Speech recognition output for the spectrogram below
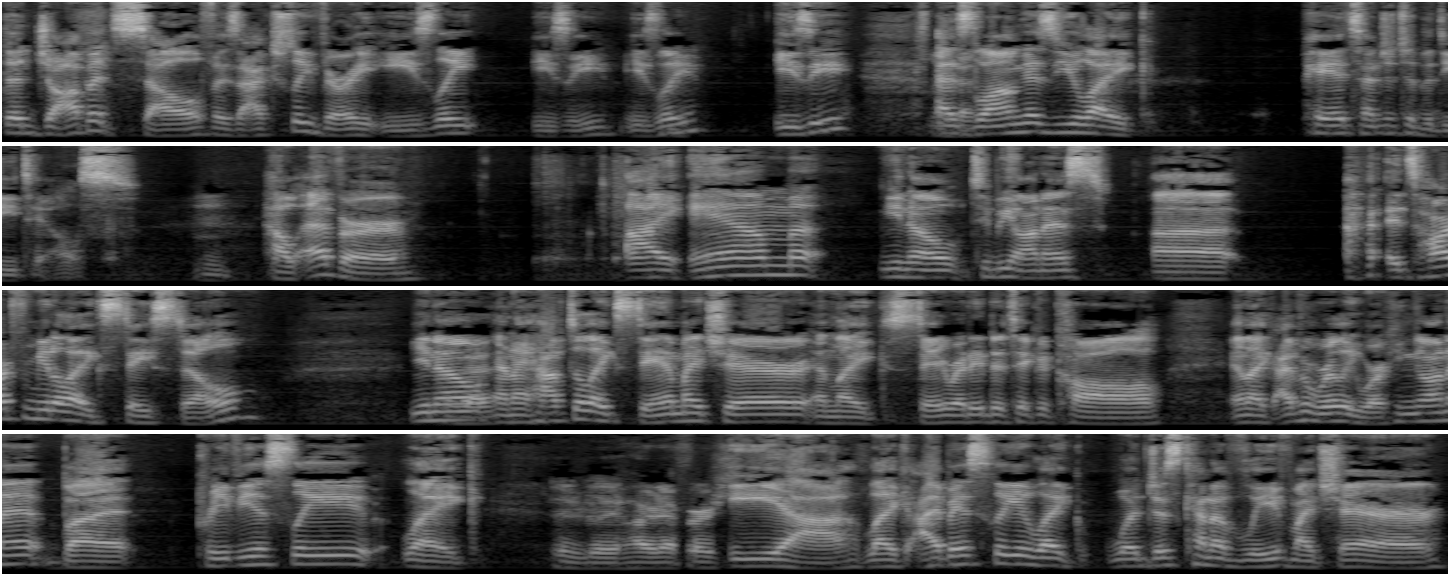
the job itself is actually very easily easy, easily easy as long as you like pay attention to the details. However, I am, you know, to be honest, uh it's hard for me to like stay still you know Okay. and i have to like stay in my chair and like stay ready to take a call and like i've been really working on it but previously like It was really hard at first. yeah like i basically like would just kind of leave my chair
